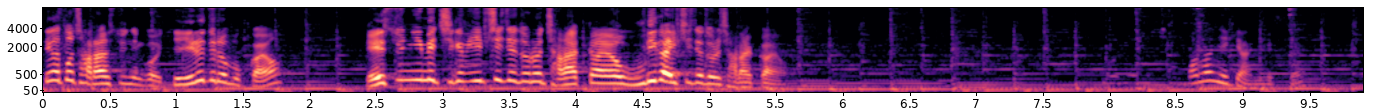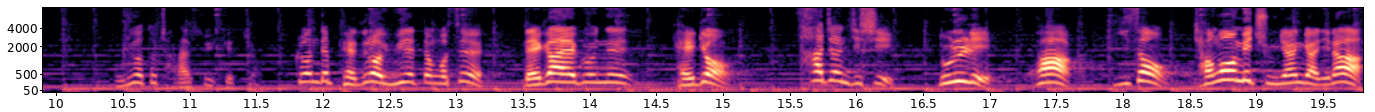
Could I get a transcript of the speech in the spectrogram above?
내가 더 잘할 수 있는 거예요. 예를 들어 볼까요? 예수님이 지금 입시 제도를 잘할까요? 우리가 입시 제도를 잘할까요? 뻔한 얘기 아니겠어요? 우리가 더 잘할 수 있겠죠. 그런데 베드로가 유의했던 것은 내가 알고 있는 배경, 사전 지식, 논리, 과학, 이성, 경험이 중요한 게 아니라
